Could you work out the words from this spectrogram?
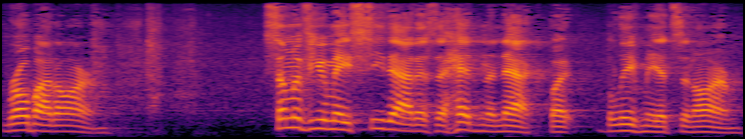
robot arm. Some of you may see that as a head and a neck, but believe me, it's an arm.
